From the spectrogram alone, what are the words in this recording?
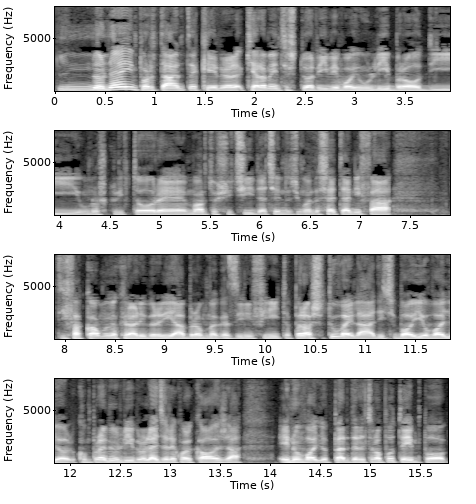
non è importante che chiaramente se tu arrivi e vuoi un libro di uno scrittore morto suicida 157 anni fa, ti fa comodo che la libreria abbia un magazzino infinito, però se tu vai là e dici, boh, io voglio comprarmi un libro, leggere qualcosa e non voglio perdere troppo tempo,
